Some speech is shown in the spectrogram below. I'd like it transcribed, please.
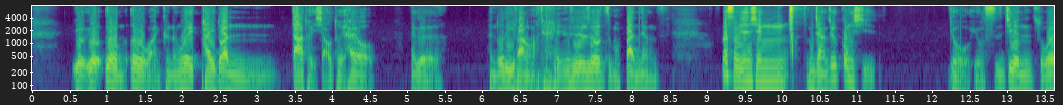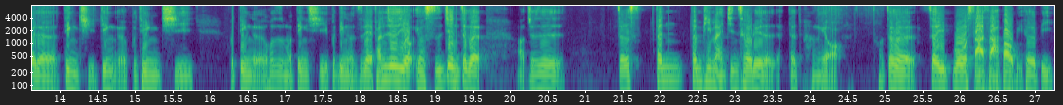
又又又很扼腕，可能会拍断大腿、小腿，还有那个很多地方哦。对，就是说怎么办这样子？那首先先 怎么讲？就恭喜。有有实践所谓的定期定额、不定期不定额，或者什么定期不定额之类，反正就是有有实践这个啊，就是则分分批买进策略的的朋友，这个这一波傻傻爆比特币，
